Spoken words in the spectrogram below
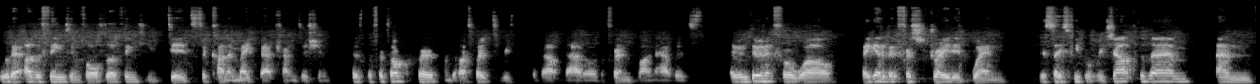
were there other things involved, other things you did to kind of make that transition? Because the photographer that I spoke to about that or the friend of mine I have is they've been doing it for a while. They get a bit frustrated when the sales people reach out to them and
